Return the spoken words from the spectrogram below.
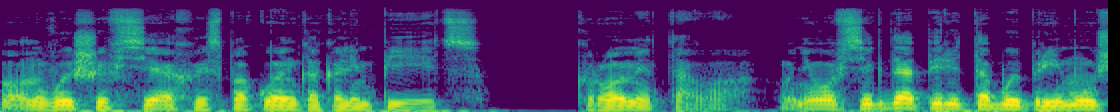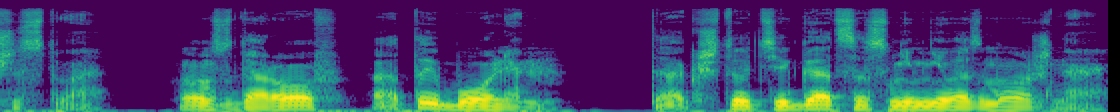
Он выше всех и спокоен, как олимпиец. Кроме того, у него всегда перед тобой преимущество. Он здоров, а ты болен. Так что тягаться с ним невозможно.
